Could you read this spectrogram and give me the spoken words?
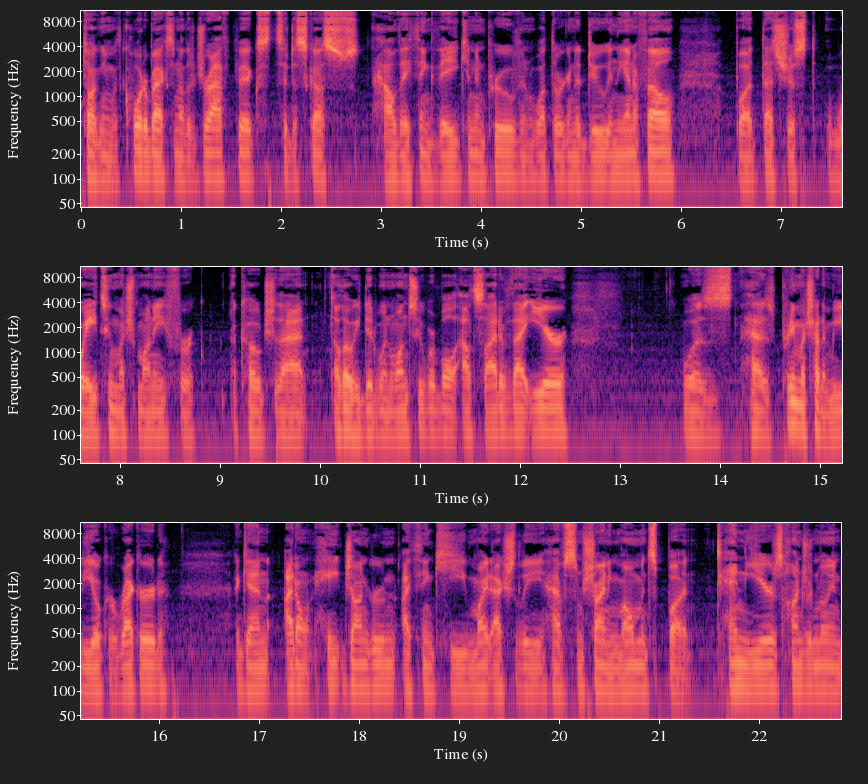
talking with quarterbacks and other draft picks to discuss how they think they can improve and what they're going to do in the NFL. But that's just way too much money for a coach that, although he did win one Super Bowl outside of that year, was has pretty much had a mediocre record. Again, I don't hate Jon Gruden. I think he might actually have some shining moments, but 10 years, $100 million,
